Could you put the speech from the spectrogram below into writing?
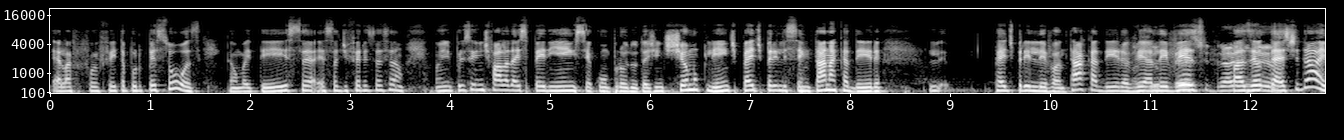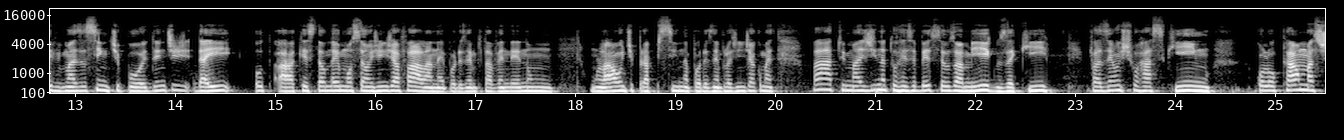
ela foi feita por pessoas. Então, vai ter essa, essa diferenciação. Então, por isso que a gente fala da experiência com o produto. A gente chama o cliente, pede para ele sentar na cadeira, pede para ele levantar a cadeira, ver a Fazer o leveza, fazer o mesmo. test drive. Mas, assim, tipo, a gente, daí o- a questão da emoção, a gente já fala, né? Por exemplo, tá vendendo um, um lounge para piscina, por exemplo, a gente já começa. Ah, tu imagina tu receber seus amigos aqui, fazer um churrasquinho, colocar umas,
